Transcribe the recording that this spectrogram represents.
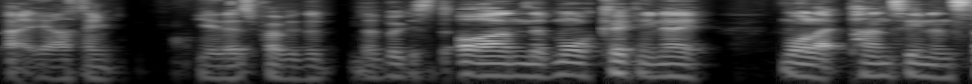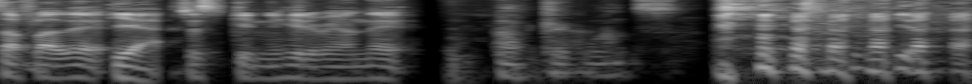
but yeah, I think, yeah, that's probably the, the biggest. Oh, and the more kicking, eh? More like punting and stuff like that. Yeah. Just getting your head around that. I've kicked once. yeah.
